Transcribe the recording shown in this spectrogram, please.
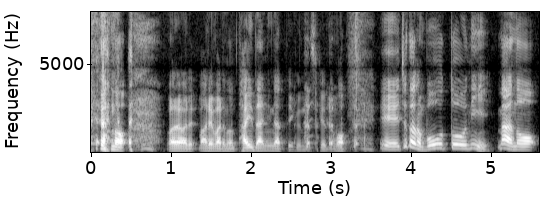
あの我々我々の対談になっていくんですけれども、えーちょっとあの冒頭にまああの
